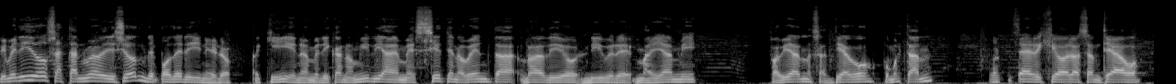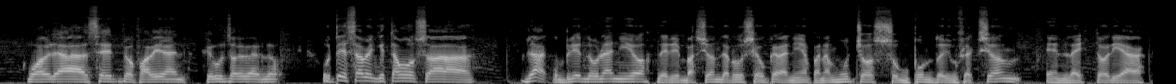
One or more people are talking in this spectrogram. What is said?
Bienvenidos a esta nueva edición de Poder y Dinero, aquí en Americano Media M790 Radio Libre Miami. Fabián, Santiago, ¿cómo están? Sergio, hola Santiago. Hola Sergio, Fabián, qué gusto de verlo. Ustedes saben que estamos a, ya cumpliendo un año de la invasión de Rusia a Ucrania, para muchos un punto de inflexión en la historia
